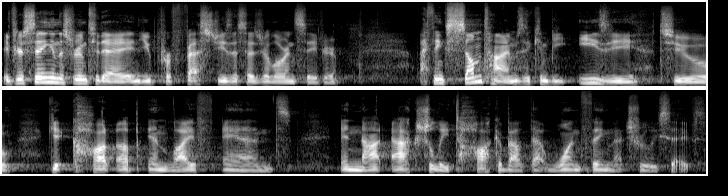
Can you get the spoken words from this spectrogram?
if you're sitting in this room today and you profess Jesus as your Lord and Savior, I think sometimes it can be easy to get caught up in life and, and not actually talk about that one thing that truly saves.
